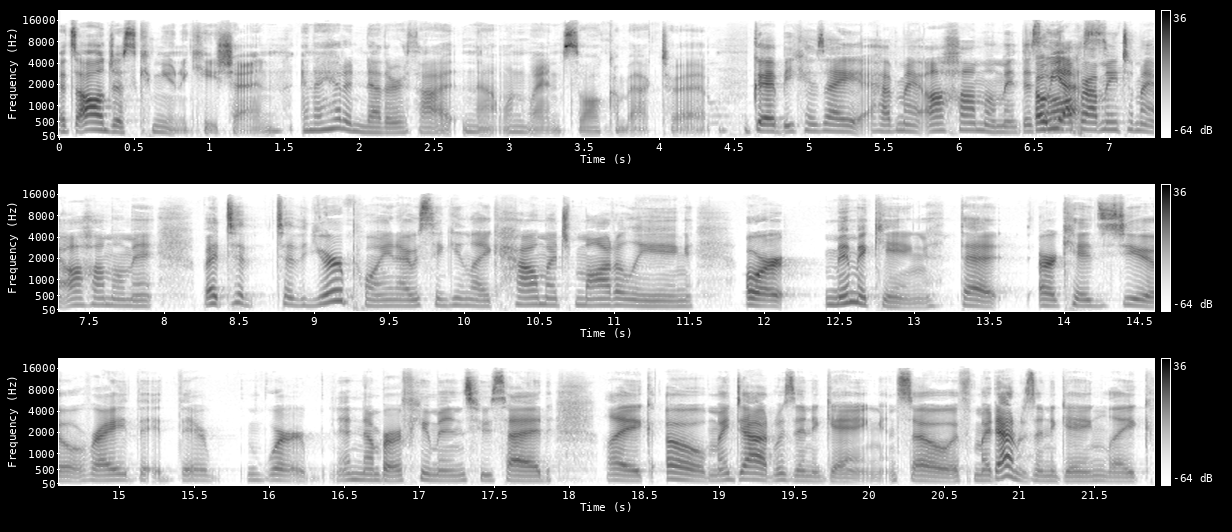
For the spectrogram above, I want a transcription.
it's all just communication. And I had another thought and that one went, so I'll come back to it. Good because I have my aha moment. This Oh, all yes. brought me to my aha moment. But to to your point, I was thinking like how much modeling or mimicking that our kids do, right? There were a number of humans who said, like, oh, my dad was in a gang. And so if my dad was in a gang, like,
